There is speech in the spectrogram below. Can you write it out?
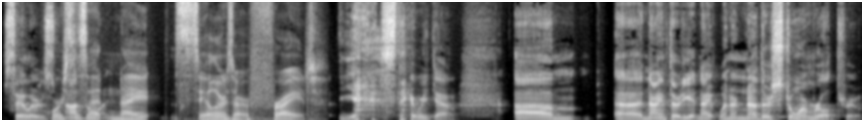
sailors not Horses at night, sailors are fright. Yes, there we go. Um, uh, 9:30 at night when another storm rolled through.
